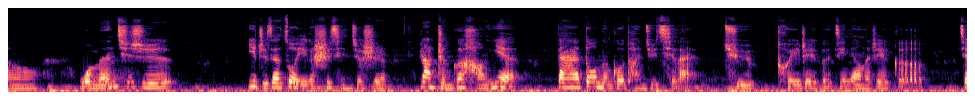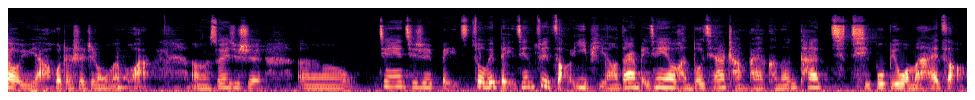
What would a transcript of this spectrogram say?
嗯，我们其实一直在做一个事情，就是让整个行业大家都能够团聚起来去推这个精酿的这个教育啊，或者是这种文化，嗯，所以就是嗯。京 A 其实北作为北京最早一批啊，当然北京也有很多其他厂牌，可能它起起步比我们还早，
